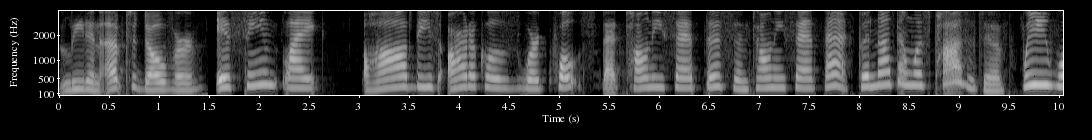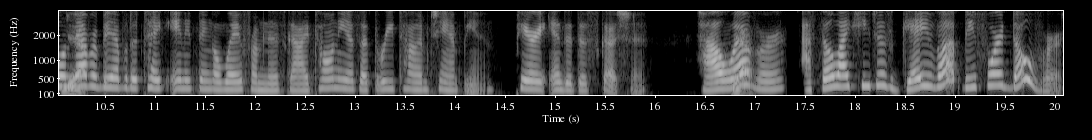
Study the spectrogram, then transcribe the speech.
leading up to Dover, it seemed like all these articles were quotes that Tony said this and Tony said that, but nothing was positive. We will Yeah. never be able to take anything away from this guy. Tony is a three time champion. Period. End of discussion. However, I feel like he just gave up before Dover.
